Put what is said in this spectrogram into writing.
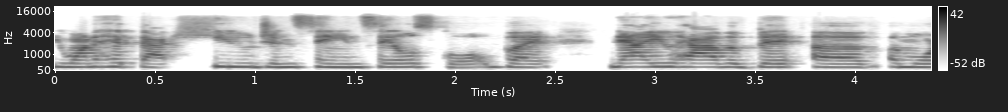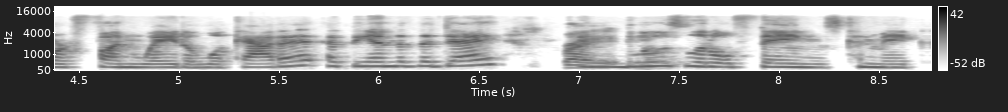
you want to hit that huge, insane sales goal. But now you have a bit of a more fun way to look at it at the end of the day. Right. And those little things can make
